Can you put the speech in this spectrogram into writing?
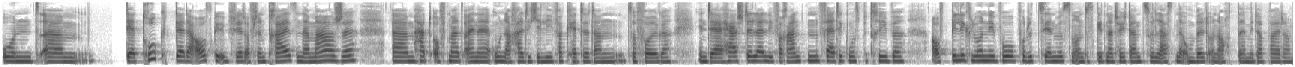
Und ähm, der Druck, der da ausgeübt wird auf den Preis in der Marge, ähm, hat oftmals eine unnachhaltige Lieferkette dann zur Folge, in der Hersteller, Lieferanten, Fertigungsbetriebe auf Billiglohnniveau produzieren müssen und das geht natürlich dann zu Lasten der Umwelt und auch der Mitarbeiter.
